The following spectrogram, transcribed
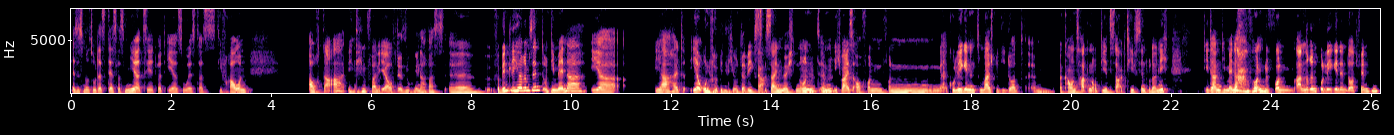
Es ist nur so, dass das, was mir erzählt wird, eher so ist, dass die Frauen auch da in dem Fall eher auf der Suche nach was äh, Verbindlicherem sind und die Männer eher ja halt eher unverbindlich unterwegs ja. sein möchten. Mhm, und ähm, mhm. ich weiß auch von, von Kolleginnen zum Beispiel, die dort ähm, Accounts hatten, ob die jetzt da aktiv sind oder nicht, die dann die Männer von, von anderen Kolleginnen dort finden.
